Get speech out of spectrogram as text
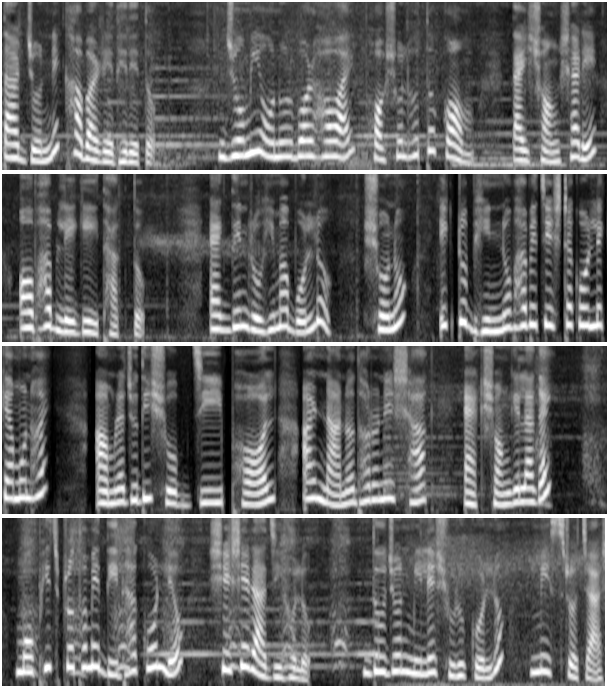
তার জন্যে খাবার রেঁধে দিত। জমি অনুর্বর হওয়ায় ফসল হতো কম, তাই সংসারে অভাব লেগেই থাকত। একদিন রহিমা বলল, শোনো, একটু ভিন্নভাবে চেষ্টা করলে কেমন হয়? আমরা যদি সবজি, ফল আর নানা ধরনের শাক একসঙ্গে লাগাই? মফিজ প্রথমে দ্বিধা করলেও শেষে রাজি হলো। দুজন মিলে শুরু করল মিশ্র চাষ।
